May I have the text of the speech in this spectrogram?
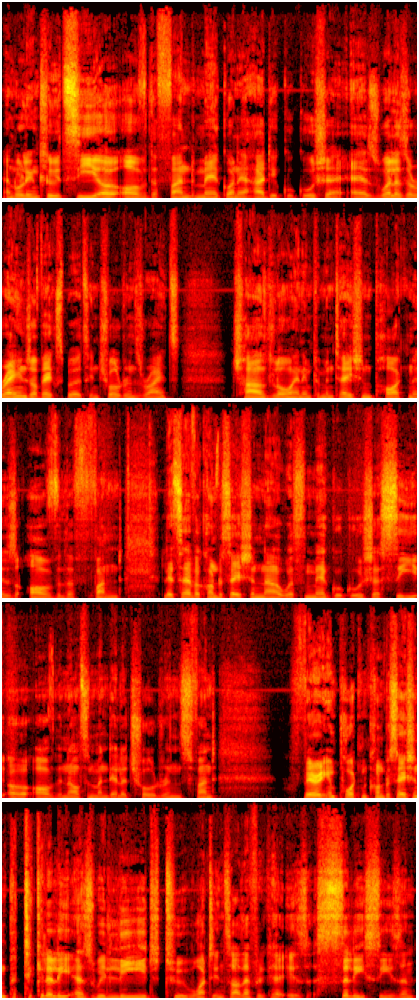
and will include CEO of the fund, Meko Nehadi Gugusha, as well as a range of experts in children's rights child law and implementation partners of the fund. Let's have a conversation now with Meg CEO of the Nelson Mandela Children's Fund. Very important conversation, particularly as we lead to what in South Africa is silly season.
